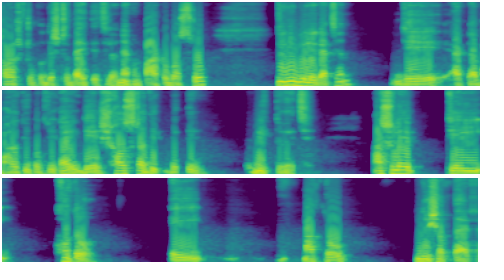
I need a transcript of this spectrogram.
স্বরাষ্ট্র উপদেষ্টার দায়িত্বে ছিলেন, এখন পার্ট বস্ত্র তিনি বলে গেছেন যে একটা ভারতীয় পত্রিকায় যে সহস্রাধিক ব্যক্তির মৃত্যু হয়েছে। আসলে যেই ক্ষত এই মাত্র দুই সপ্তাহের,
